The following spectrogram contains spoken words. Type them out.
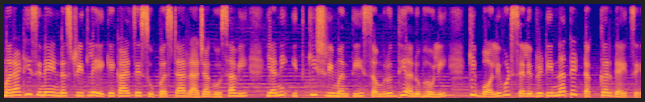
मराठी सिने इंडस्ट्रीतले एकेकाळचे सुपरस्टार राजा गोसावी यांनी इतकी श्रीमंती समृद्धी अनुभवली की बॉलिवूड सेलिब्रिटींना ते टक्कर द्यायचे.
